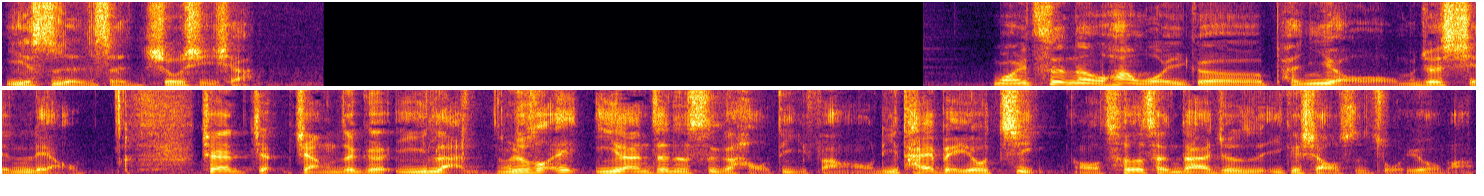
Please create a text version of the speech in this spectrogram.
也是人生。休息一下。某一次呢，我和我一个朋友，我们就闲聊，就在讲讲这个宜兰，我就说，哎，宜兰真的是个好地方哦，离台北又近哦，车程大概就是一个小时左右嘛，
